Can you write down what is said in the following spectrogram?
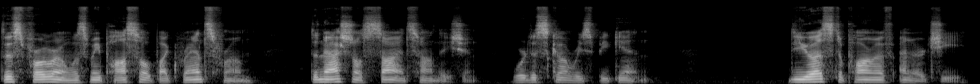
This program was made possible by grants from the National Science Foundation, where discoveries begin, the U.S. Department of Energy,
